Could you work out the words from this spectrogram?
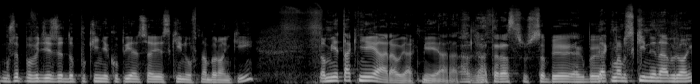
muszę powiedzieć, że dopóki nie kupiłem sobie skinów na brońki, to mnie tak nie jarał, jak mnie jara. A, a teraz już sobie jakby... Jak mam skiny na broń,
